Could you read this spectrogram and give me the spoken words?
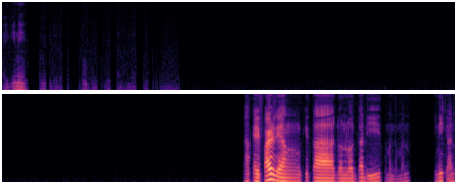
Kayak gini Nah, file yang kita download tadi, teman-teman, ini kan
